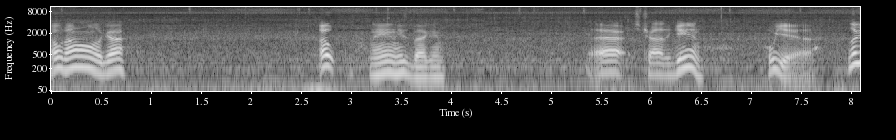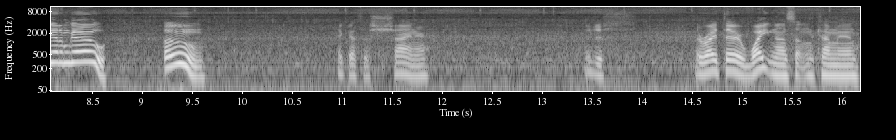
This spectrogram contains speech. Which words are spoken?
Hold on, little guy. Oh, man, he's back in. Uh, let's try it again. Oh yeah. Look at him go. Boom. I think that's a shiner. They're just, they're right there waiting on something to come in.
